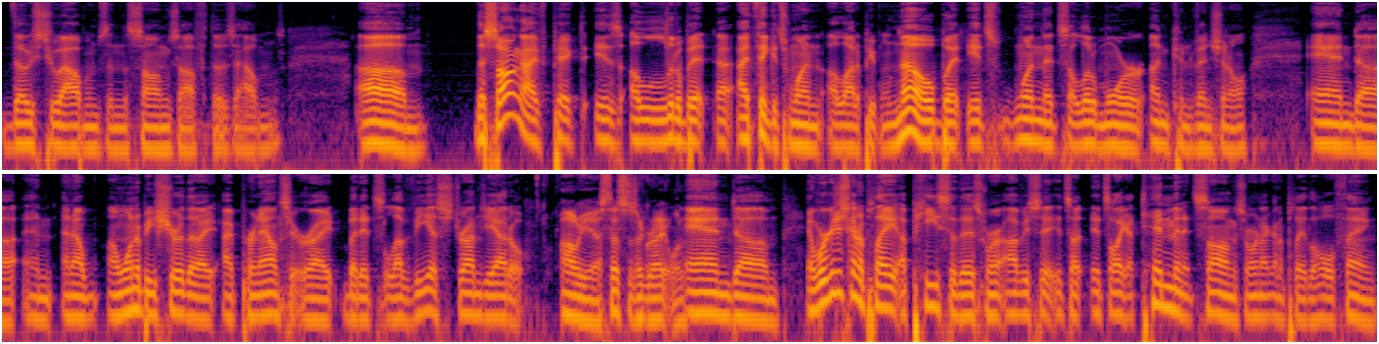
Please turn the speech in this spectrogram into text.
those two albums and the songs off of those albums. Um, the song I've picked is a little bit. Uh, I think it's one a lot of people know, but it's one that's a little more unconventional, and uh, and and I, I want to be sure that I, I pronounce it right. But it's La Villa Strangiato Oh yes, this is a great one. and um, and we're just gonna play a piece of this. Where obviously it's a it's like a ten minute song, so we're not gonna play the whole thing.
